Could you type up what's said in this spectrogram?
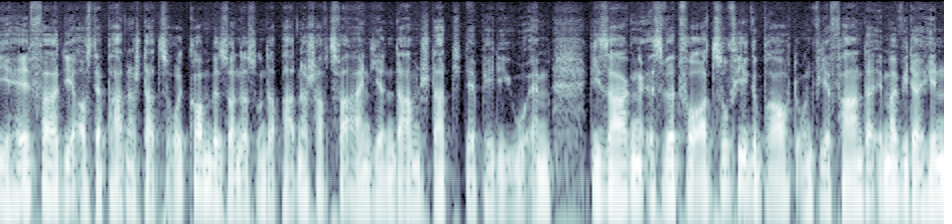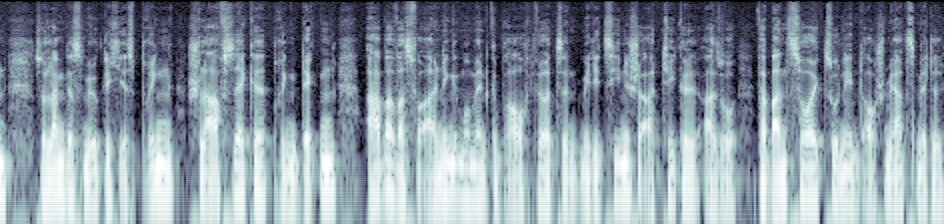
die Helfer, die aus der Partnerstadt zurückkommen, besonders unser Partnerschaftsverein hier in Darmstadt, der PDUM, die sagen, es wird vor Ort so viel gebraucht und wir fahren da immer wieder hin, solange das möglich ist, bringen Schlafsäcke, bringen Decken, aber was vor allen Dingen im Moment gebraucht wird, sind medizinische Artikel, also Verbandszeug, zunehmend auch Schmerzmittel,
